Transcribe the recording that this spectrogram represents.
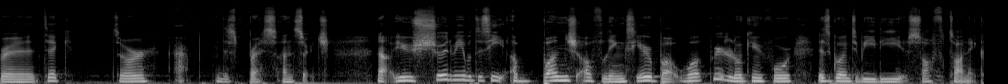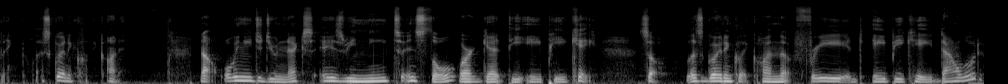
predict or app. Just press on search. Now you should be able to see a bunch of links here, but what we're looking for is going to be the Softonic link. Let's go ahead and click on it. Now what we need to do next is we need to install or get the APK. So let's go ahead and click on the free APK download.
